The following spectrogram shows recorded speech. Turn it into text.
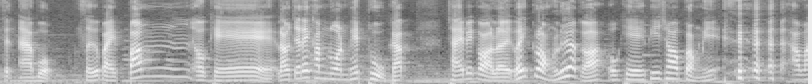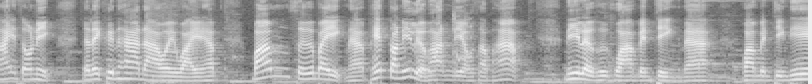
SNR บวกซื้อไปปั๊มโอเค เราจะได้คำนวณเพชรถูกครับ ใช้ไปก่อนเลยเฮ้ยกล่องเลือกเหรอ โอเค พี่ชอบกล่องนี้ เอามาให้โซนิกจะได้ขึ้น 5 ดาวไวๆนะครับปั๊มซื้อไปอีกนะฮะเพชรตอนนี้เหลือพันเดียวสภาพ นี่เลยคือความเป็นจริงนะฮะความเป็นจริงที่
